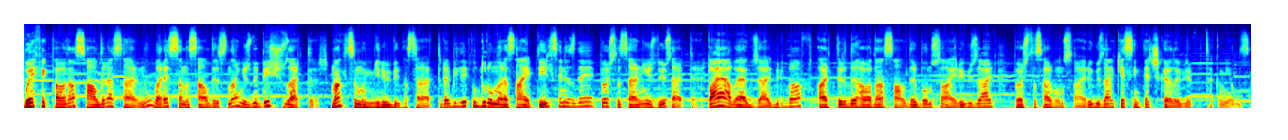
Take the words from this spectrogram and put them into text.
Bu efekt havadan saldırı hasarını Varessa'nın saldırısından %500 arttırır. Maksimum 20.000 hasar arttırabilir. Bu durumlara sahip değilseniz de burst hasarını %100 arttırır. Baya baya güzel bir buff. Arttırdığı havadan saldırı bonusu ayrı güzel. Burst hasar bonusu ayrı güzel. Kesinlikle çıkarılabilir bir takım yıldızı.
